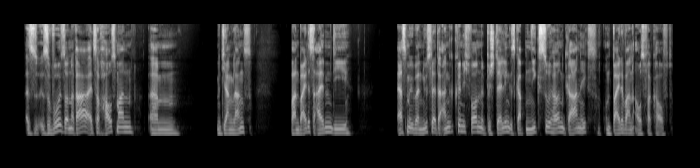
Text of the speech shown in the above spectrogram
also sowohl Sonora als auch Hausmann ähm, mit Young Langs waren beides Alben, die erstmal über Newsletter angekündigt worden mit Bestelling. Es gab nichts zu hören, gar nichts und beide waren ausverkauft.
